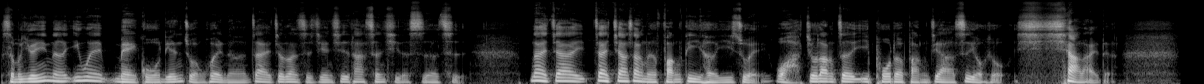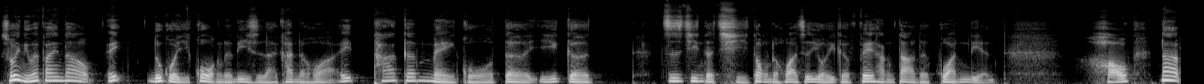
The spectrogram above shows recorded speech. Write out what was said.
什么原因呢？因为美国联准会呢在这段时间其实它升息了十二次，那再再加上呢房地合一税，哇，就让这一波的房价是有所下来的。所以你会发现到，哎，如果以过往的历史来看的话，哎，它跟美国的一个资金的启动的话，其实有一个非常大的关联。好，那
